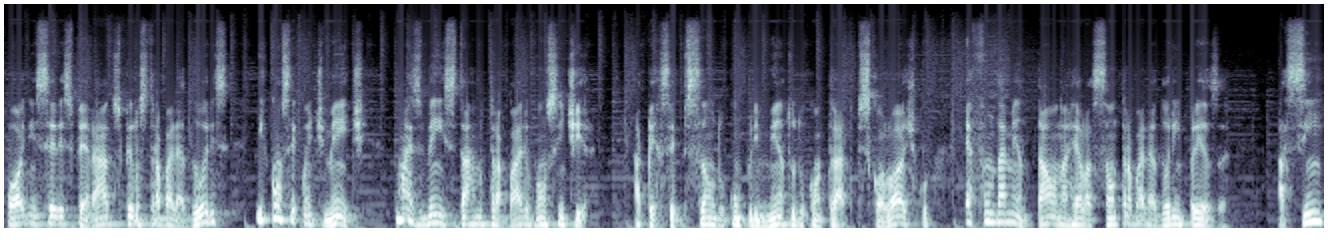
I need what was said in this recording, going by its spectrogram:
podem ser esperados pelos trabalhadores e, consequentemente, mais bem-estar no trabalho vão sentir. A percepção do cumprimento do contrato psicológico é fundamental na relação trabalhador-empresa. Assim,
